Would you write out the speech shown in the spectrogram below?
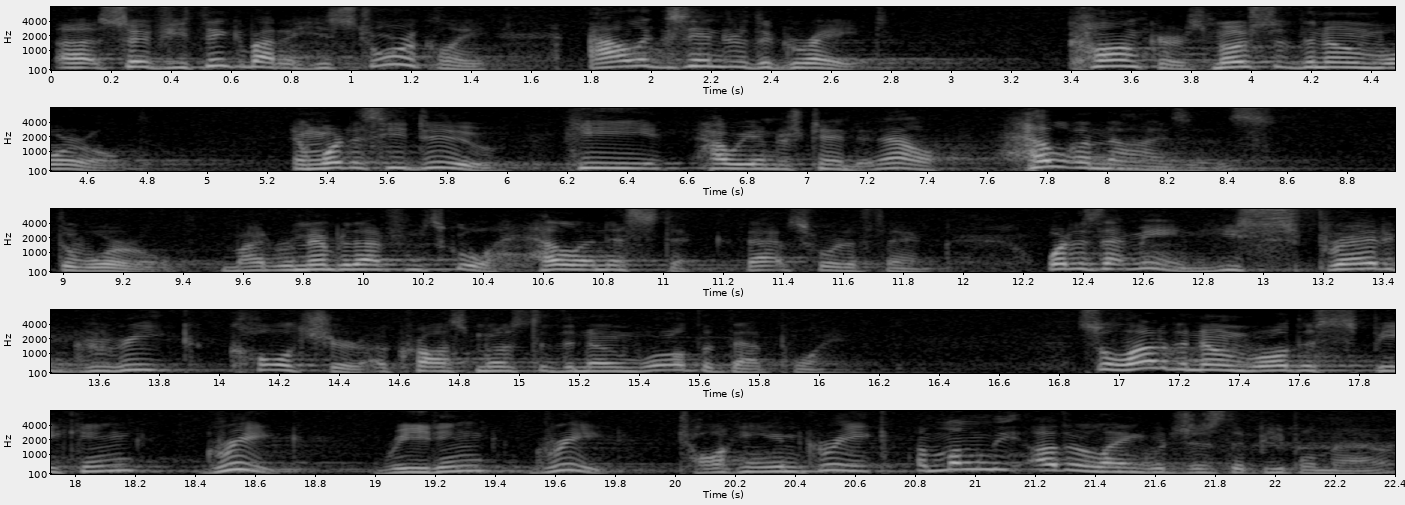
Uh, so if you think about it historically, Alexander the Great conquers most of the known world. And what does he do? He, how we understand it now, Hellenizes the world. You might remember that from school, Hellenistic, that sort of thing. What does that mean? He spread Greek culture across most of the known world at that point. So a lot of the known world is speaking Greek, reading Greek, talking in Greek, among the other languages that people know.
